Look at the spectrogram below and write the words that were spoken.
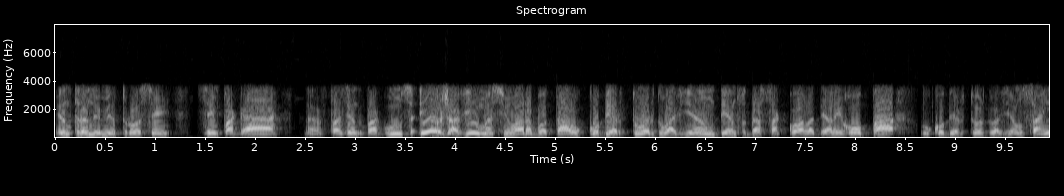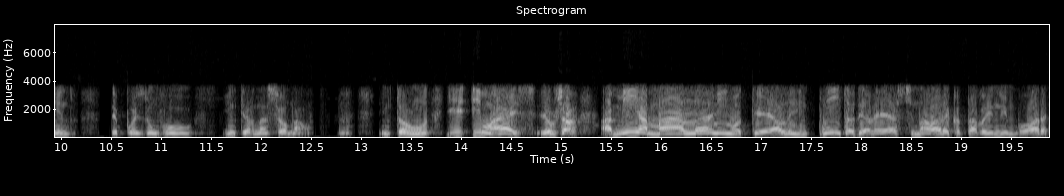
entrando em metrô sem, sem pagar, fazendo bagunça. Eu já vi uma senhora botar o cobertor do avião dentro da sacola dela e roubar o cobertor do avião saindo depois de um voo internacional. Né? Então, e, e, mais, eu já a minha mala em hotel em Punta del Este, na hora que eu estava indo embora,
